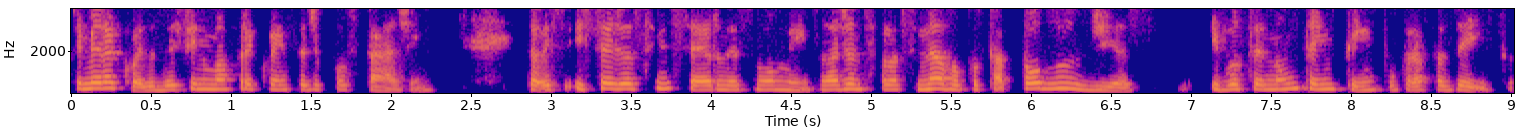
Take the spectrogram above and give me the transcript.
Primeira coisa, define uma frequência de postagem. Então, e seja sincero nesse momento. Não adianta você falar assim, não, eu vou postar todos os dias. E você não tem tempo para fazer isso.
